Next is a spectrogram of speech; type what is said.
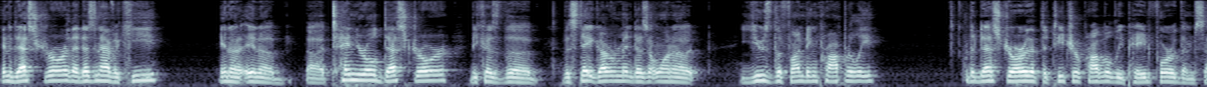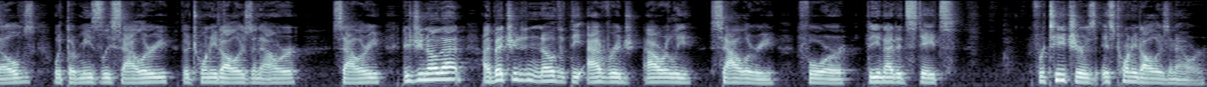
in a desk drawer that doesn't have a key in a in a 10 year old desk drawer because the the state government doesn't want to use the funding properly. The desk drawer that the teacher probably paid for themselves with their measly salary, their $20 an hour salary. Did you know that? I bet you didn't know that the average hourly salary for the United States for teachers is $20 an hour.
